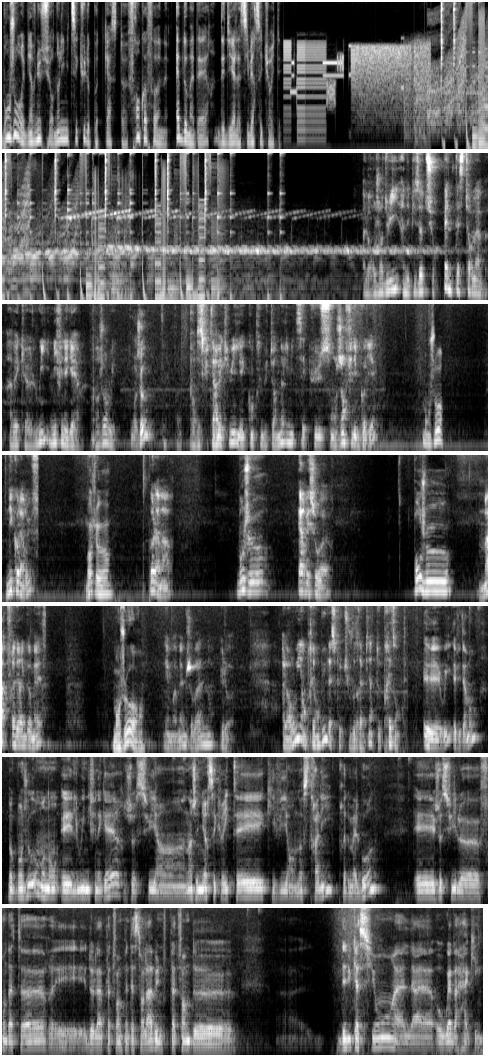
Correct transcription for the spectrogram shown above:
Bonjour et bienvenue sur Non Limite Sécu, le podcast francophone hebdomadaire dédié à la cybersécurité. Alors aujourd'hui, un épisode sur Pentester Lab avec euh, Louis Niffenegger. Bonjour Louis. Bonjour. Pour discuter avec lui, les contributeurs No Limite Sécu sont Jean-Philippe Gaulier. Bonjour. Nicolas Ruff. Bonjour. Paul Amar. Bonjour. Hervé Schauer. Bonjour. Marc-Frédéric Gomez. Bonjour. Et moi-même, Johan Hulot. Alors Louis, en préambule, est-ce que tu voudrais bien te présenter? Et oui, évidemment. Donc bonjour, mon nom est Louis Niffenegger. Je suis un ingénieur sécurité qui vit en Australie, près de Melbourne. Et je suis le fondateur de la plateforme Pentester Lab, une plateforme de, d'éducation au web hacking.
